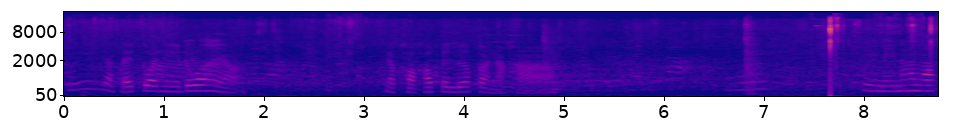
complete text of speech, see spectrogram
เฮ้ยอยากได้ตัวนี้ด้วยอะ เดี๋ยวขอเข้าไปเลือกก่อนนะคะ สีนี้น่ารัก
